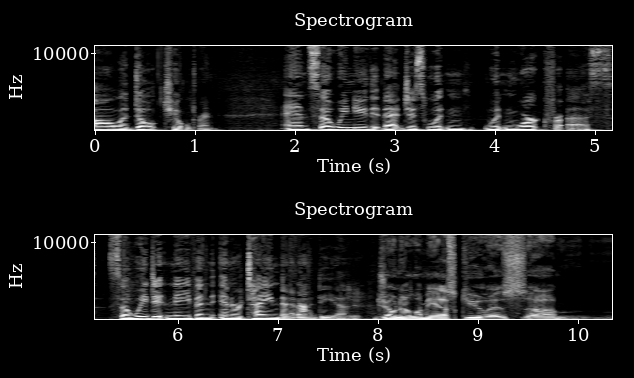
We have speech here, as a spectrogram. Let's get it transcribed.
all adult children. And so we knew that that just wouldn't wouldn't work for us. So we didn't even entertain that idea. Jonelle, let me ask you as um,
